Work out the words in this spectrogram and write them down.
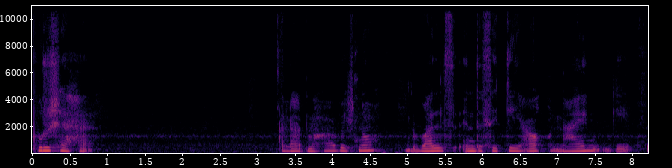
Purushaha. Lord Mahavishnu dwells in the city of nine gates.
